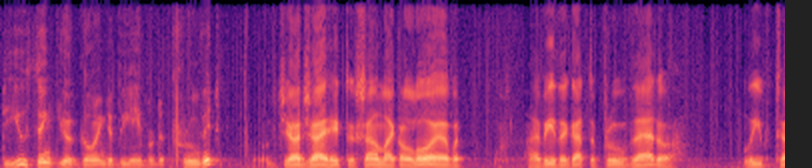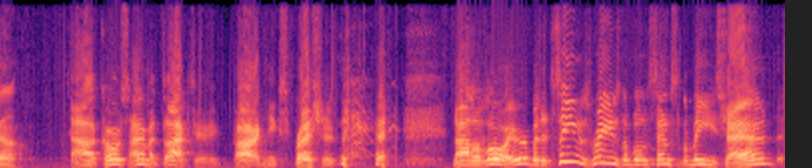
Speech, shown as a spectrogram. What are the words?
do you think you're going to be able to prove it? Well, Judge, I hate to sound like a lawyer, but I've either got to prove that or leave town. Now, of course, I'm a doctor. Pardon the expression. Not a lawyer, but it seems reasonable and sensible to me, Chad,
